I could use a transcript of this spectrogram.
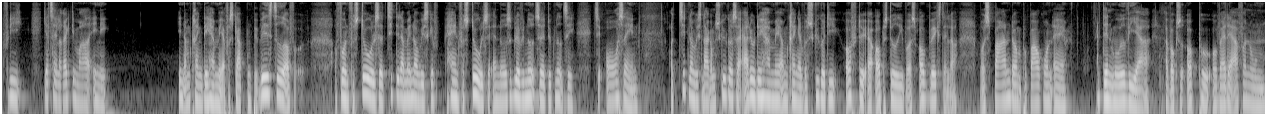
fordi jeg taler rigtig meget ind i ind omkring det her med at få skabt en bevidsthed og få, og få en forståelse. Tit det der med, når vi skal have en forståelse af noget, så bliver vi nødt til at dykke ned til, til årsagen. Og tit når vi snakker om skygger, så er det jo det her med omkring, at vores skygger de ofte er opstået i vores opvækst eller vores barndom på baggrund af den måde, vi er, er vokset op på, og hvad det er for nogle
